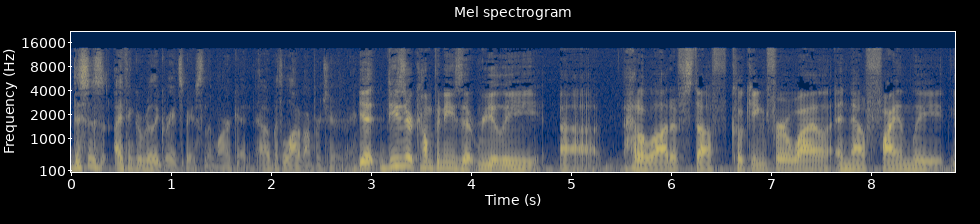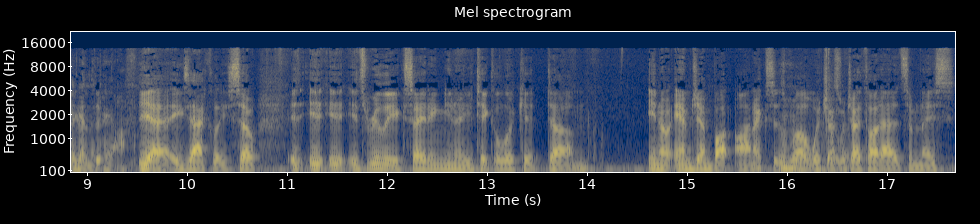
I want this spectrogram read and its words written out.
this is, I think, a really great space in the market uh, with a lot of opportunity. Yeah, these are companies that really uh, had a lot of stuff cooking for a while, and now finally They're know, getting the th- payoff. Yeah, exactly. So it, it- it's really exciting. You know, you take a look at. Um, you know, Amgen bought Onyx Mm-hmm. as well, which I, which I thought added some nice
